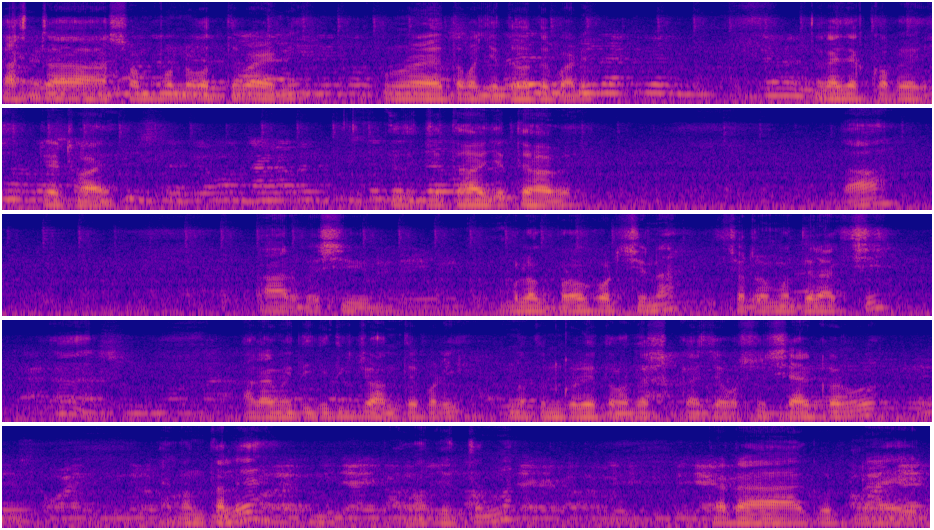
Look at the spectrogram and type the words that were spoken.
কাজটা সম্পূর্ণ করতে পারিনি, পুনরায় হয়তো যেতে হতে পারে। দেখা যাক কবে ডেট হয়, যদি যেতে হয় যেতে হবে। তা, আর বেশি ব্লগ বড় করছি না ছোটোর মধ্যে রাখছি হ্যাঁ। আগামী দিকে কিছু আনতে পারি, নতুন করে তোমাদের কাছে অবশ্যই শেয়ার করব। এখন তাহলে আমাদের জন্য tata good night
